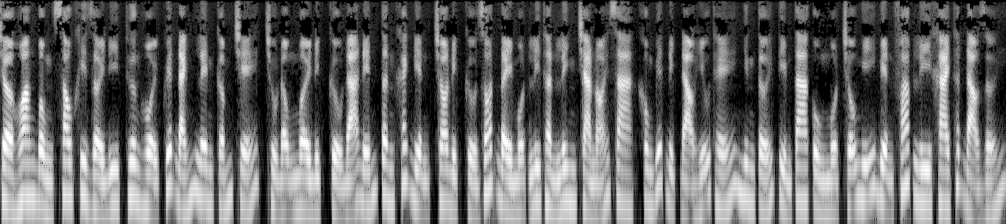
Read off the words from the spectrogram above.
Chờ hoang bồng sau khi rời đi, thương hội quyết đánh lên cấm chế, chủ động mời địch cửu đã đến tân khách điện, cho địch cửu rót đầy một ly thần linh trà nói ra, không biết địch đạo hữu thế nhưng tới tìm ta cùng một chỗ nghĩ biện pháp ly khai thất đạo giới.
